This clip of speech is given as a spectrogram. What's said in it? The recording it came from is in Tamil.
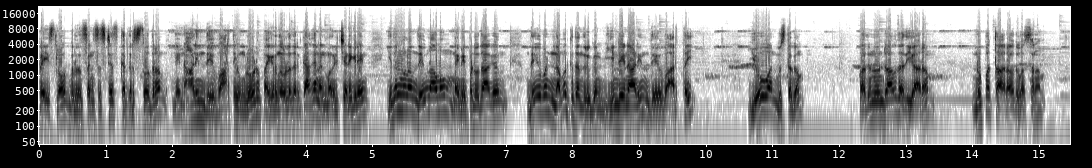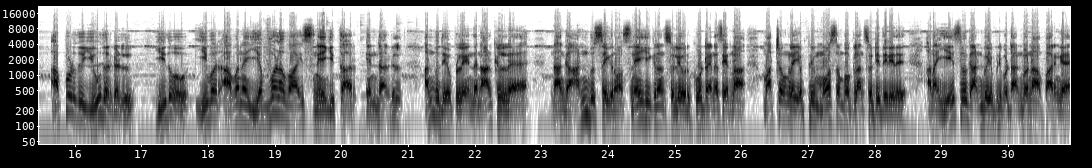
Praise lord brothers and sisters கத்திர ஸ்தோத்திரம். இந்த நாளின் தேவ வார்த்தை உங்களோடு பகிர்ந்து கொள்வதற்காக நான் மகிழ்ச்சி அடைகிறேன். இதன் மூலம் தேவநாமம் மைமைப்படுவதாக தேவன் நமக்கு தந்திருக்கும் இன்றைய நாளின் தேவ வார்த்தை. யோவான் புஸ்தகம் பதினொன்றாவது அதிகாரம் முப்பத்தாறாவது வசனம். அப்பொழுது யூதர்கள் இதோ இவர் அவனை எவ்வளவாய் சிநேகித்தார் என்றார்கள். அன்பு தேவப்பிள்ளை இந்த நாட்களில் நாங்கள் அன்பு செய்கிறோம் சிநேகிக்கிறோம்னு சொல்லி ஒரு கூட்டம் என்ன செய்யறோம்னா மற்றவங்களை எப்படி மோசம் போக்கலாம்னு சொல்லி தெரியுது. ஆனால் இயேசுவுக்கு அன்பு எப்படிப்பட்ட அன்புன்னா பாருங்க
